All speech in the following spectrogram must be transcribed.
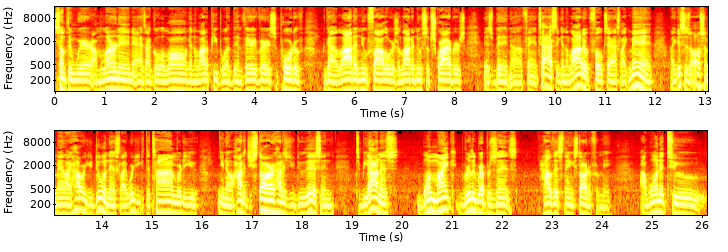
something where I'm learning as I go along, and a lot of people have been very, very supportive. We got a lot of new followers, a lot of new subscribers. It's been uh, fantastic, and a lot of folks ask, like, man, like this is awesome, man. Like, how are you doing this? Like, where do you get the time? Where do you, you know, how did you start? How did you do this? And to be honest, one mic really represents how this thing started for me. I wanted to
